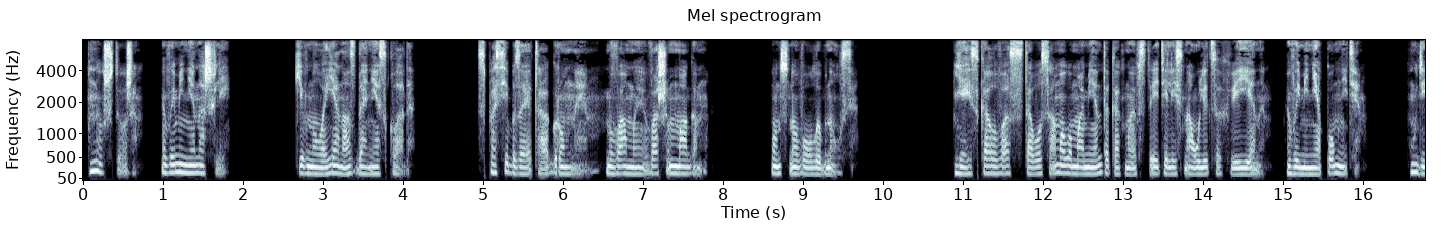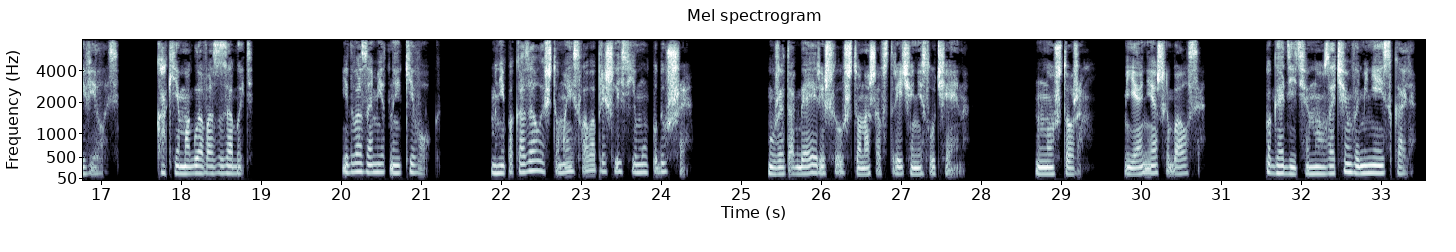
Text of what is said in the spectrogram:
«Ну что же, вы меня нашли», — кивнула я на здание склада. Спасибо за это огромное, вам и вашим магам. Он снова улыбнулся. Я искал вас с того самого момента, как мы встретились на улицах Виены. Вы меня помните? Удивилась. Как я могла вас забыть? Едва заметный кивок. Мне показалось, что мои слова пришлись ему по душе. Уже тогда я решил, что наша встреча не случайна. Ну что же, я не ошибался. Погодите, но зачем вы меня искали? —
